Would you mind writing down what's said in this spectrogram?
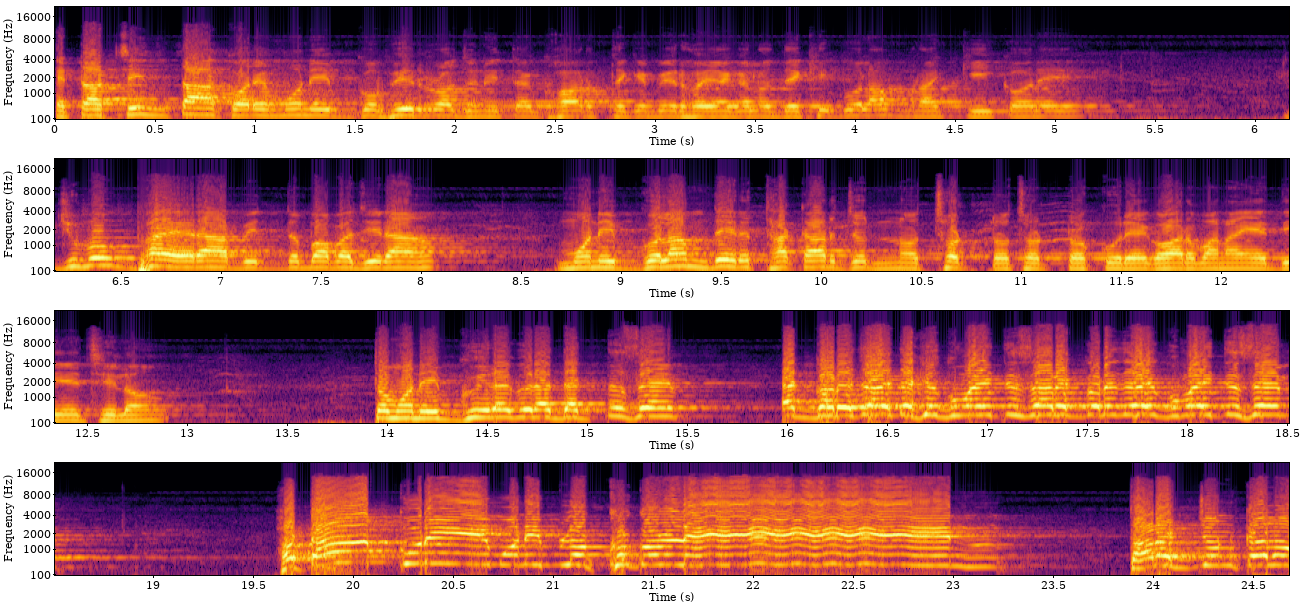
এটা চিন্তা করে মনিব গভীর রজনীতে ঘর থেকে বের হয়ে গেল, দেখি গোলামরা কি করে। যুবক ভাইয়েরা, বৃদ্ধ বাবাজিরা মনিব গোলামদের থাকার জন্য ছোট্ট ছোট্ট করে ঘর বানাইয়ে দিয়েছিল। তো মনিব ঘুরা ঘুরা দেখতেছে, এক ঘরে যায়, দেখে ঘুমাইতেছে আর এক ঘরে যায়, ঘুমাইতেছে। হঠাৎ করে মনিব লক্ষ্য করলেন, তার একজন কালো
